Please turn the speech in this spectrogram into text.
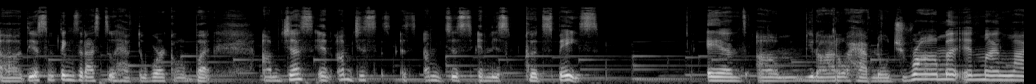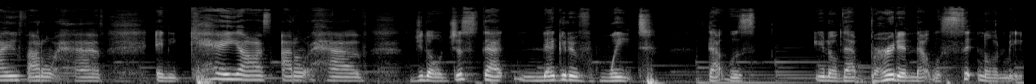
Uh, there's some things that I still have to work on, but I'm just in I'm just I'm just in this good space. And um, you know, I don't have no drama in my life. I don't have any chaos. I don't have, you know, just that negative weight that was, you know, that burden that was sitting on me.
